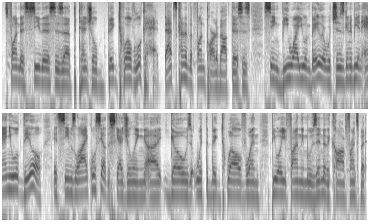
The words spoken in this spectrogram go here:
it's fun to see this as a potential Big 12 look ahead. That's kind of the fun part about this is seeing BYU and Baylor, which is going to be an annual deal. It seems like we'll see how the scheduling uh, goes with the Big 12 when BYU finally moves into the conference. But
